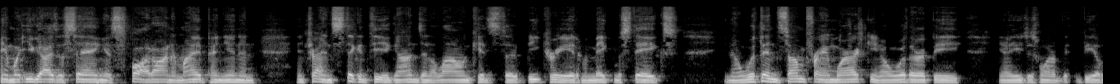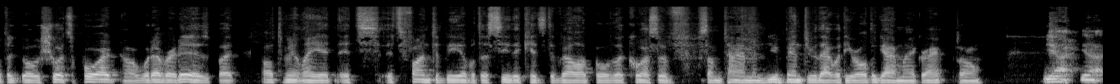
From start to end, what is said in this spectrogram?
and what you guys are saying is spot on in my opinion and and try and sticking to your guns and allowing kids to be creative and make mistakes you know within some framework you know whether it be you know you just want to be able to go short support or whatever it is but ultimately it, it's it's fun to be able to see the kids develop over the course of some time and you've been through that with your older guy mike right? So yeah yeah.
